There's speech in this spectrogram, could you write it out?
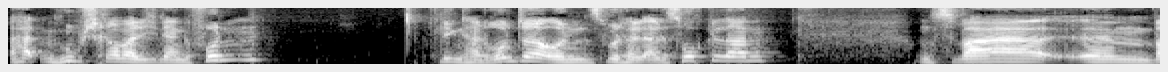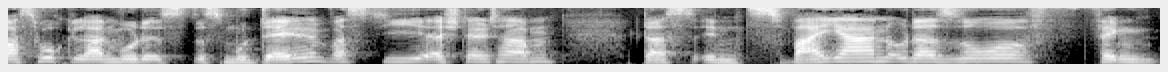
hat ein Hubschrauber die dann gefunden, fliegen halt runter und es wurde halt alles hochgeladen. Und zwar, ähm, was hochgeladen wurde, ist das Modell, was die erstellt haben, dass in zwei Jahren oder so fängt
